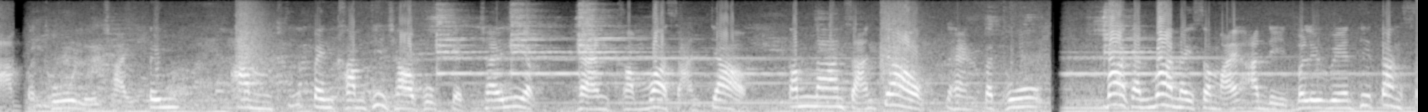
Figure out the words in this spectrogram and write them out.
อ่ำกระทูหรือชัยตึงอ่ำเป็นคำที่ชาวภูเก็ตใช้เรียกแทนคำว่าศาลเจ้าตำนานศาลเจ้าแห่งกระทู้ ว่ากันว่าในสมัยอดีตบริเวณที่ตั้งศ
